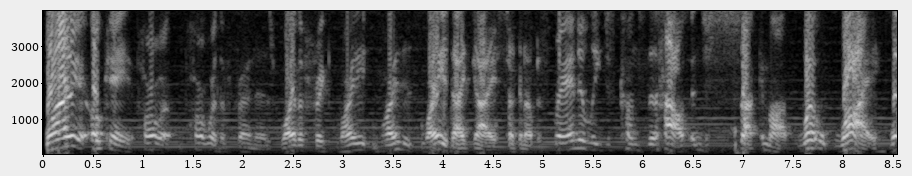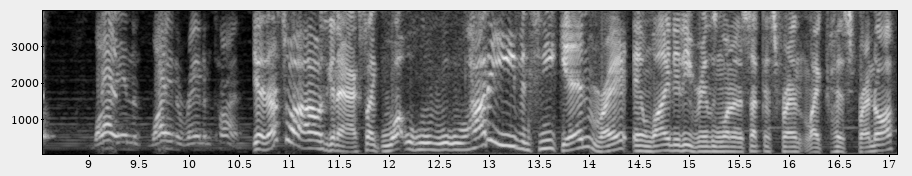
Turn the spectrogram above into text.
Why? Okay, part where, part where the friend is. Why the frick? Why? Why? Is, why is that guy sucking up? Just randomly just comes to the house and just suck him up. What? Why? What? Why in? Why in a random time? Yeah, that's what I was gonna ask. Like, what? wh- wh- How did he even sneak in, right? And why did he really want to suck his friend, like his friend off?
